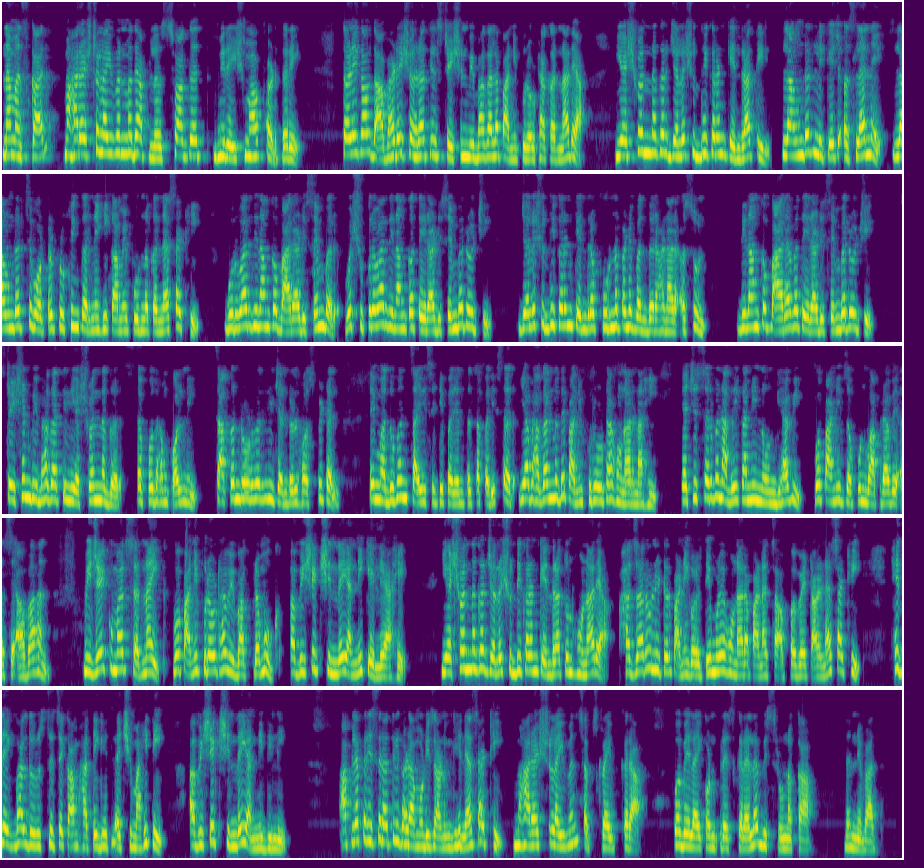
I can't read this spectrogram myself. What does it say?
नमस्कार. महाराष्ट्र लाईव्हमध्ये आपलं स्वागत. मी रेश्मा फडतरे. तळेगाव दाभाडे शहरातील स्टेशन विभागाला पाणी पुरवठा करणाऱ्या यशवंतनगर जलशुद्धीकरण केंद्रातील लाउंडर लिकेज असल्याने लाउंडरचे वॉटरप्रूफिंग करणे ही कामे पूर्ण करण्यासाठी गुरुवार दिनांक बारा डिसेंबर व शुक्रवार दिनांक तेरा डिसेंबर रोजी जलशुद्धीकरण केंद्र पूर्णपणे बंद राहणार असून दिनांक बारा व तेरा डिसेंबर रोजी स्टेशन विभागातील यशवंतनगर तपोधाम कॉलनी चाकण रोडवरील जनरल हॉस्पिटल ते मधुबन साई सिटी पर्यंतचा परिसर या भागांमध्ये पाणी पुरवठा होणार नाही. याची सर्व नागरिकांनी नोंद घ्यावी व पाणी जपून वापरावे असे आवाहन विजयकुमार सरनाईक व पाणी पुरवठा विभाग प्रमुख अभिषेक शिंदे यांनी केले आहे. यशवंतनगर जलशुद्धीकरण केंद्रातून होणाऱ्या हजारो लिटर पाणी गळतीमुळे होणारा पाण्याचा अपव्यय टाळण्यासाठी हे देखभाल दुरुस्तीचे काम हाती घेतल्याची माहिती अभिषेक शिंदे यांनी दिली. आपल्या परिसरातील घडामोडी जाणून घेण्यासाठी महाराष्ट्र लाईव्ह सबस्क्राईब करा व बेल आयकॉन प्रेस करायला विसरू नका. धन्यवाद.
